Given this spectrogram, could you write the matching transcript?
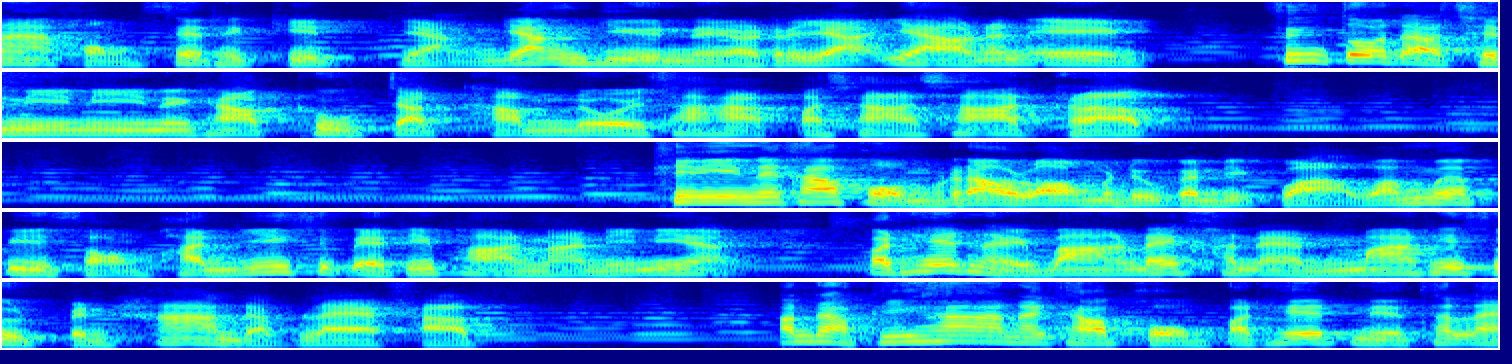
นาของเศรษฐกิจอย่างยั่งยืนในระยะยาวนั่นเอง ซึ่งตัวดัชนีนี้นะครับถูกจัดทำโดยสหประชาชาติครับ ทีนี้นะครับผมเราลองมาดูกันดีกว่าว่าเมื่อปี 2021 ที่ผ่านมานี้เนี่ยประเทศไหนบ้างได้คะแนนมากที่สุดเป็น 5 อันดับแรกครับ อันดับที่ 5 นะครับผมประเทศเนเธอร์แล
